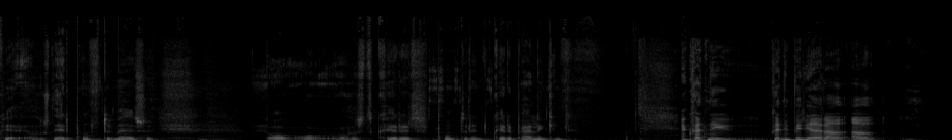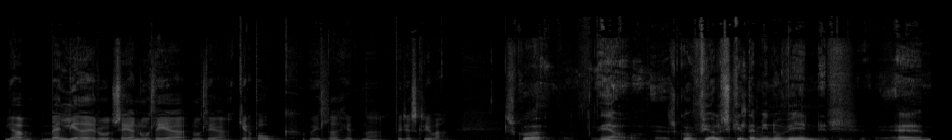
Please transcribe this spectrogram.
hver, þú veist, er punktur með þessu og, og, og þú veist, hver er punkturinn, hver er pælingin En hvernig, hvernig byrjaði þér að, að já, velja þér og segja nú ætla ég að, nú ætla ég að gera bók og ég ætla að hérna, byrja að skrifa? sko, já, sko fjölskylda mín og vinir um,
